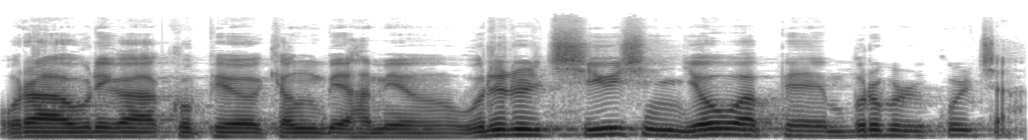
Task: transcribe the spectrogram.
오라 우리가 굽혀 경배하며 우리를 지으신 여호와 앞에 무릎을 꿇자.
